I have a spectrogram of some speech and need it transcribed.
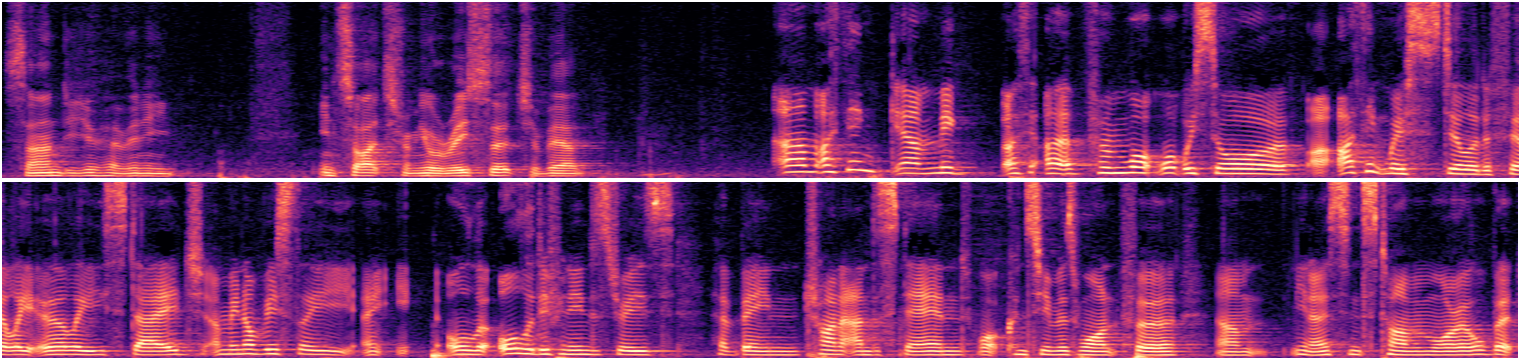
San, do you have any insights from your research about Um, I think, um, Mick, I th- uh, from what, what we saw, I I think we're still at a fairly early stage. I mean, obviously, uh, all the, all the different industries have been trying to understand what consumers want for, um, you know, since time immemorial. But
